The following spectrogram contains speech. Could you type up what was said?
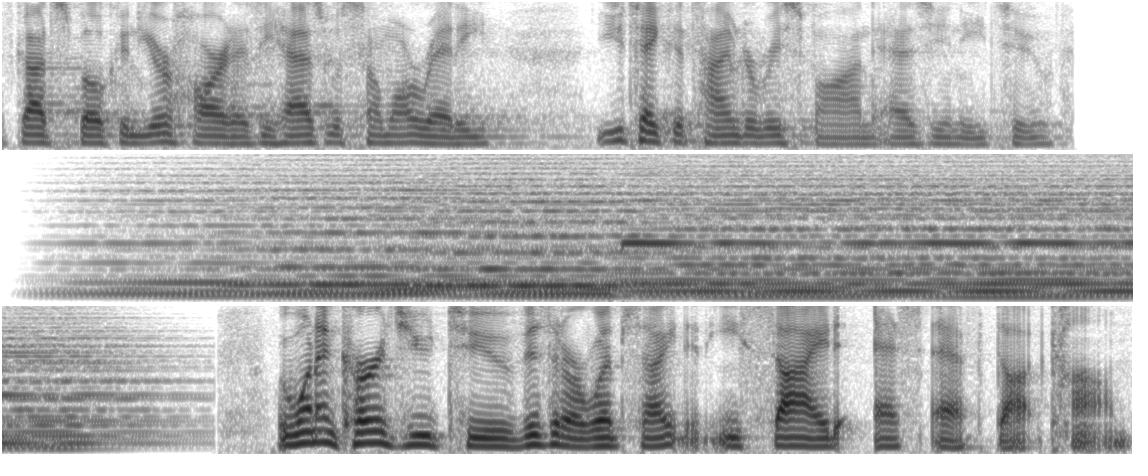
If God's spoken to your heart, as He has with some already, you take the time to respond as you need to. We want to encourage you to visit our website at eastsidesf.com.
